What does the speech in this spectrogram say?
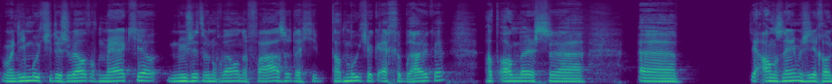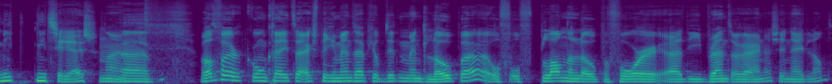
Maar die moet je dus wel, dat merk je. Nu zitten we nog wel in een fase dat je dat moet je ook echt gebruiken. Want anders. Uh, uh, ja, anders nemen ze je gewoon niet, niet serieus. Uh, Wat voor concrete experimenten heb je op dit moment lopen? Of, of plannen lopen voor die brand awareness in Nederland?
